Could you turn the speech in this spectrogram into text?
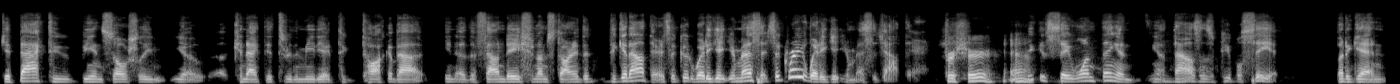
get back to being socially, you know, connected through the media to talk about you know the foundation I'm starting to, to get out there. It's a good way to get your message. It's a great way to get your message out there. For sure. Yeah. You can say one thing and you know thousands of people see it. But again,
